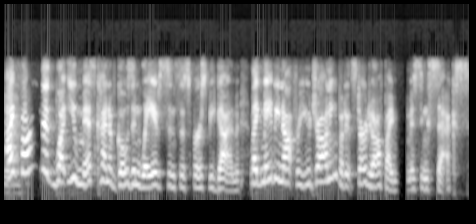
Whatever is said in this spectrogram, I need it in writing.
I find that what you miss kind of goes in waves since this first begun. Like maybe not for you, Johnny, but it started off by missing sex.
